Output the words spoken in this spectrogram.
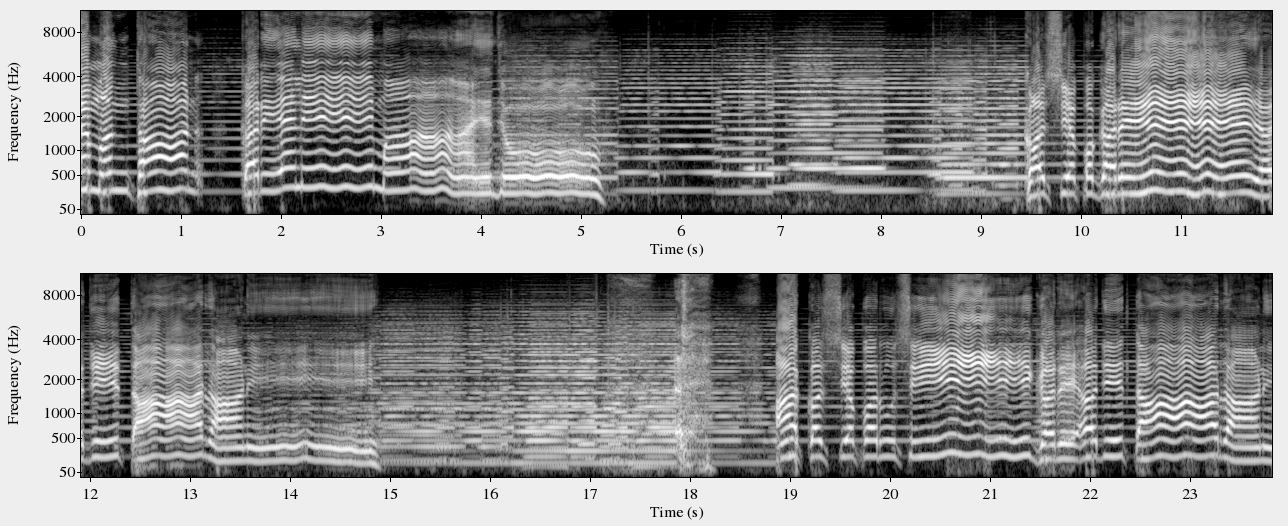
એ મંથન કરેલી માય જો. કશ્યપ કરે હજી તારાણી આ કશ્યપ ઋષિ ઘરે હજી તારાણી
